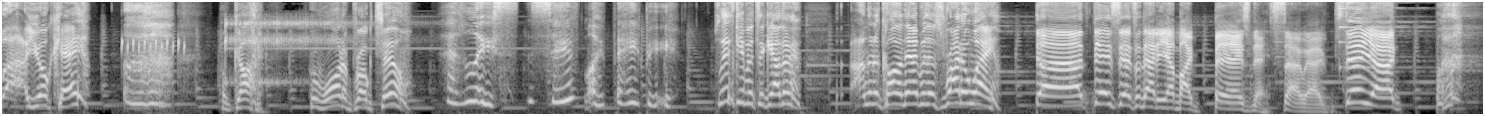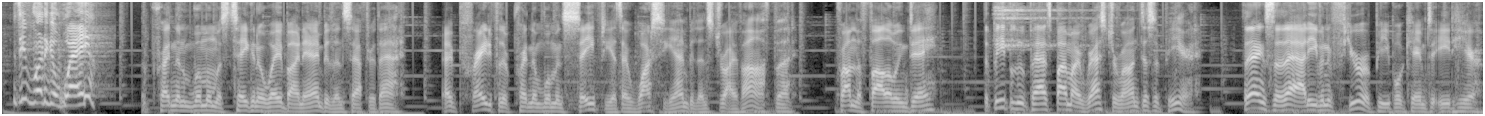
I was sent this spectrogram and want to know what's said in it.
Are you okay? oh god, her water broke too. At least save my baby. Please keep it together. I'm gonna call an ambulance right away. Uh, this isn't any of my business, so uh, see ya. Huh? Is he running away? The pregnant woman was taken away by an ambulance after that. I prayed for the pregnant woman's safety as I watched the ambulance drive off, but from the following day, the people who passed by my restaurant disappeared. Thanks to that, even fewer people came to eat here.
